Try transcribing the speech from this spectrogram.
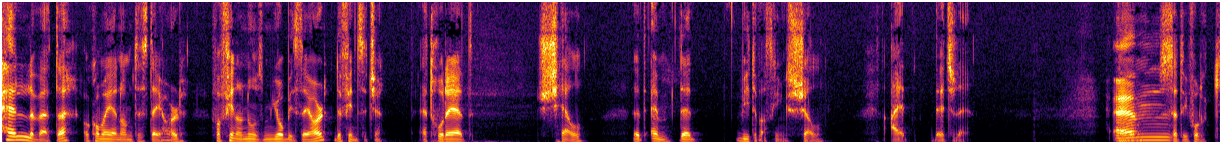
helvete å komme gjennom til Stay Hard. For å finne noen som jobber i Stay Hard, det fins ikke. Jeg tror det er et shell. Det er et, er et hvitevaskingsskjell. Nei, det er ikke det. Um, setter jeg folk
